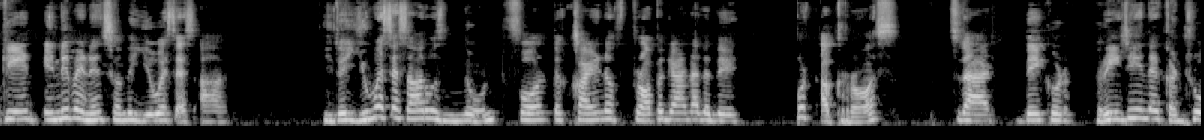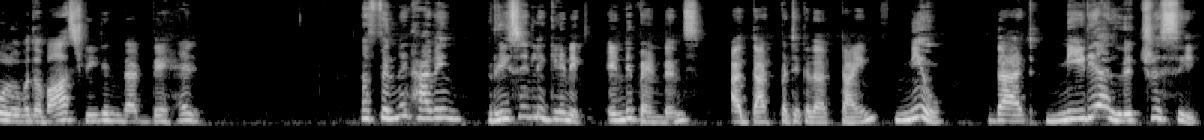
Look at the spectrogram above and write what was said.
gained independence from the USSR. The USSR was known for the kind of propaganda that they put across so that they could retain their control over the vast region that they held. Now, Finland, having recently gained independence at that particular time, knew that media literacy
